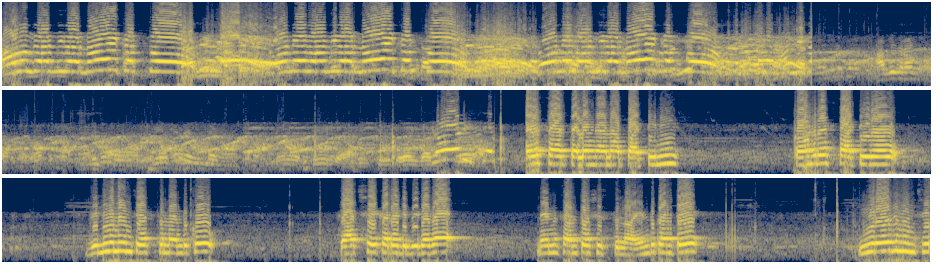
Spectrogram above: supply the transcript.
రాహుల్ గాంధీ గారి నాయకత్వం సోనియా గాంధీ గారి నాయకత్వం సోనియా గాంధీ గారి నాయకత్వం జై వైఎస్ఆర్ తెలంగాణ పార్టీని కాంగ్రెస్ పార్టీలో విలీనం చేస్తున్నందుకు రాజశేఖర రెడ్డి బిడగా నేను సంతోషిస్తున్నా. ఎందుకంటే ఈ రోజు నుంచి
